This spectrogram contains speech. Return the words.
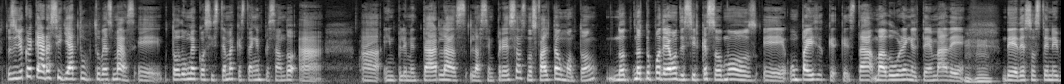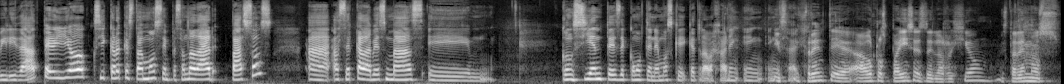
Entonces yo creo que ahora sí ya tú, tú ves más, eh, todo un ecosistema que están empezando a, a implementar las, las empresas. Nos falta un montón. No, no podríamos decir que somos eh, un país que, que, está maduro en el tema de, de, de, sostenibilidad, pero yo sí creo que estamos empezando a dar pasos a, a ser cada vez más eh, conscientes de cómo tenemos que, que trabajar en, en, en y, esa área. Y frente a otros países de la región, estaremos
